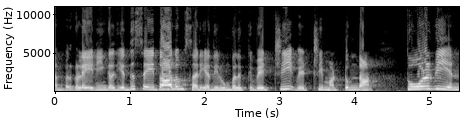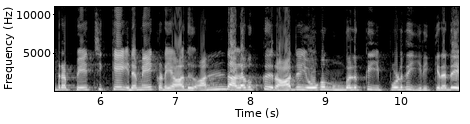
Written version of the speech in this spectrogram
அன்பர்களே நீங்கள் எது செய்தாலும் சரி அதில் உங்களுக்கு வெற்றி வெற்றி மட்டும்தான். தோல்வி என்ற பேச்சுக்கே இடமே கிடையாது. அந்த அளவுக்கு ராஜயோகம் உங்களுக்கு இப்பொழுது இருக்கிறது.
